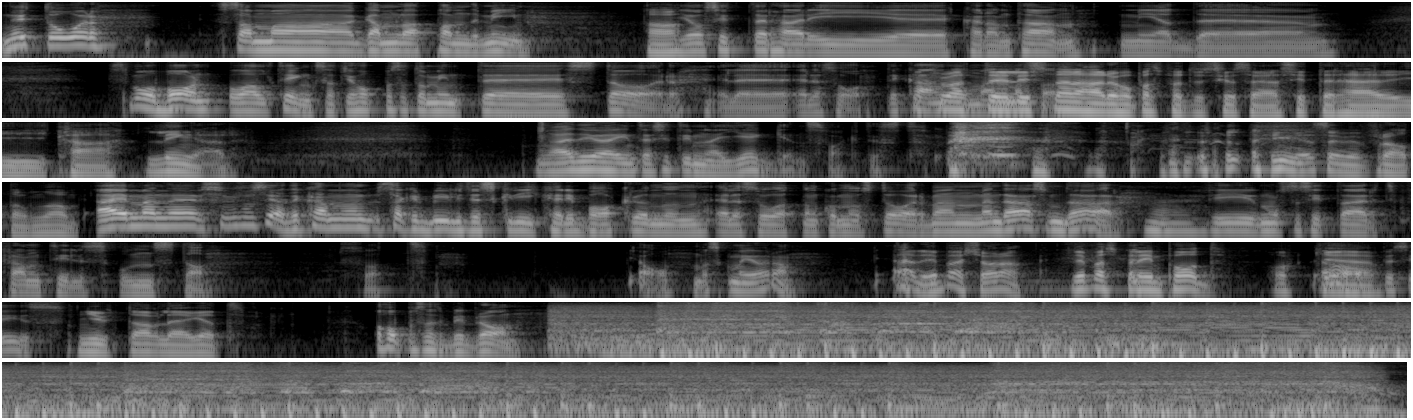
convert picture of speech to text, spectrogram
Nytt år, samma gamla pandemi. Ja. Jag sitter här i eh, karantän med eh, småbarn och allting, så jag hoppas att de inte stör eller, eller så. Det kan Jag tror att massa- lyssnarna hade hoppats på att du skulle säga sitter här i kallingar. Nej, det gör jag inte. Jag sitter i mina geggens faktiskt. Ingen som vill prata om dem. Nej, men eh, så vi får se. Det kan säkert bli lite skrik här i bakgrunden eller så att de kommer och stör. Men, men det är som det är. Vi måste sitta här fram tills onsdag. Så att, ja, vad ska man göra? Ja, det är bara att köra. Det är bara att spela in podd och Ja, eh, njuta av läget. Och hoppas att det blir bra.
